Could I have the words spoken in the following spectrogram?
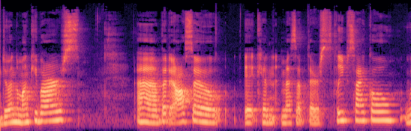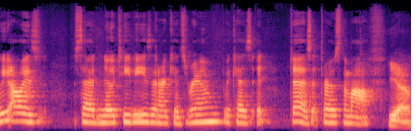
doing the monkey bars. Uh, but it also it can mess up their sleep cycle. We always said no TVs in our kids' room because it does it throws them off Yeah.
